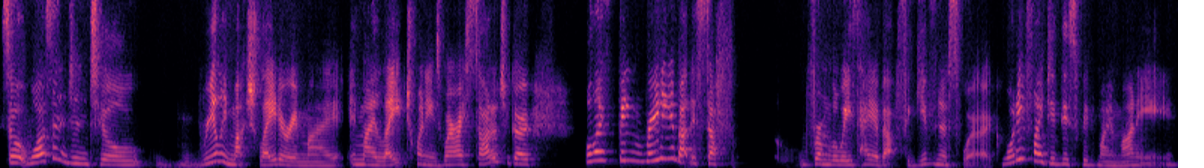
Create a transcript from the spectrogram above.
So it wasn't until really much later in my in my late 20s where I started to go, well, I've been reading about this stuff from Louise Hay about forgiveness work. What if I did this with my money?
